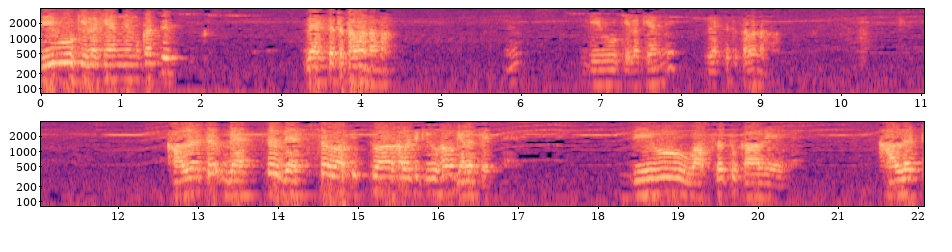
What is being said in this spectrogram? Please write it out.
දේවෝ කියලා කියන්නේ මොකද්ද? වැස්සට තව නම. දේවෝ කියලා කියන්නේ වැස්සට තව නම. කලට වැස්ස වැස්ස වසිත්වා කලට කිව්වම ගැලපෙන්නේ දේවෝ වස්සතු කාලයේ කලට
